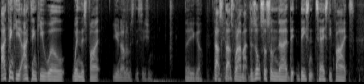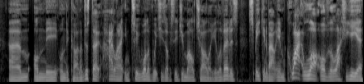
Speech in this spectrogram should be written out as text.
I think he. I think he will win this fight unanimous decision. There you go. That's that's where I'm at. There's also some uh, d- decent, tasty fights um, on the undercard. I'm just uh, highlighting two. One of which is obviously Jermall Charlo. You'll have heard us speaking about him quite a lot over the last year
